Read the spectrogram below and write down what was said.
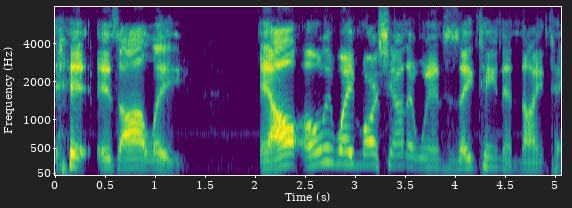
is Ali. And all only way Marciano wins is 18 and 19.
